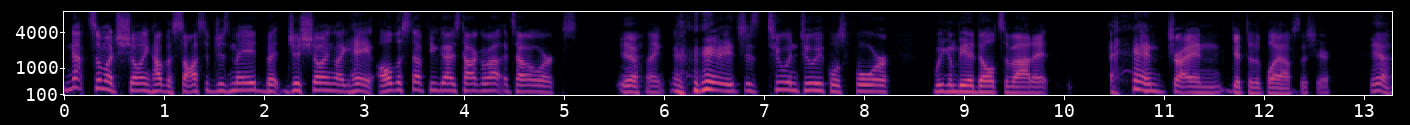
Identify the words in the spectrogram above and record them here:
not so much showing how the sausage is made, but just showing like, hey, all the stuff you guys talk about, it's how it works. Yeah. Like it's just two and two equals four. We can be adults about it and try and get to the playoffs this year. Yeah,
